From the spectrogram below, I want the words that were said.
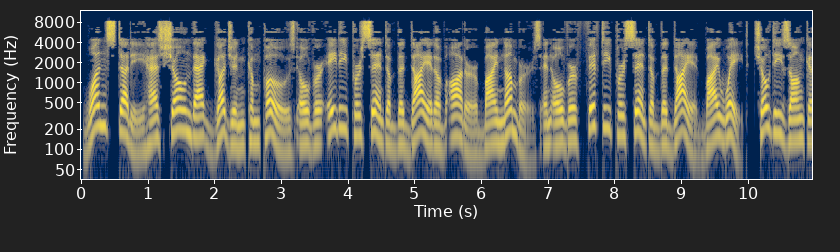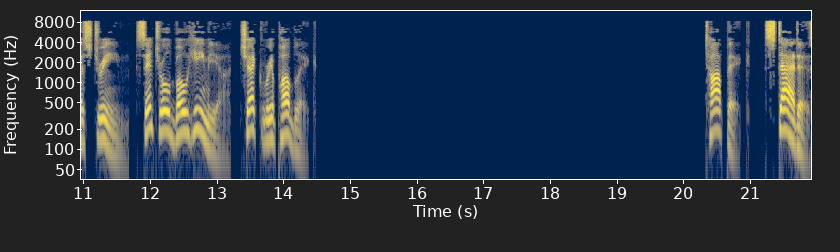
One study has shown that gudgeon composed over 80% of the diet of otter by numbers and over 50% of the diet by weight Chotýšanka stream, Central Bohemia, Czech Republic. Status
